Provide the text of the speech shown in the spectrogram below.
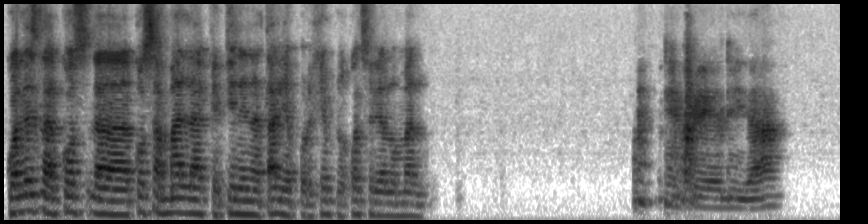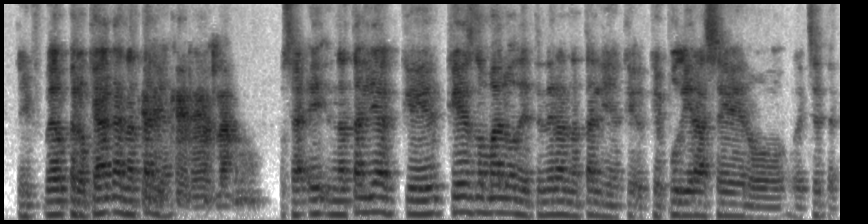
¿Cuál es la, cosa, la cosa mala que tiene Natalia, por ejemplo? ¿Cuál sería lo malo? Infidelidad. Pero, pero ¿qué haga Natalia? Quererla. O sea, eh, Natalia, ¿qué, ¿qué es lo malo de tener a Natalia? que, pudiera hacer o etcétera?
